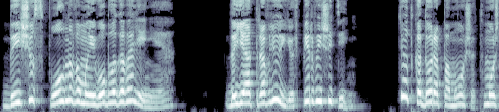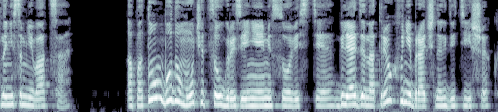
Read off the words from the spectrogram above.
Да еще с полного моего благоволения. Да я отравлю ее в первый же день. Тетка Дора поможет, можно не сомневаться. А потом буду мучиться угрызениями совести, глядя на трех внебрачных детишек,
